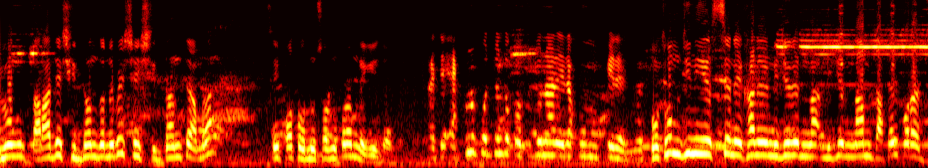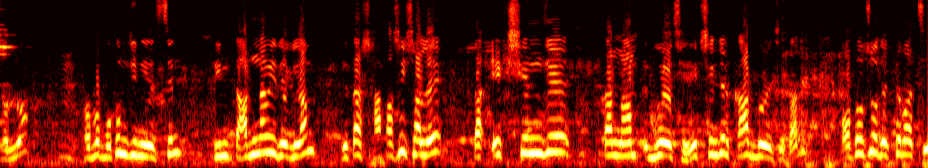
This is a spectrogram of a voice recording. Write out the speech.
এবং তারা যে সিদ্ধান্ত নেবে সেই সিদ্ধান্তে আমরা সেই পথ অনুসরণ করে আমরা এগিয়ে যাব। আচ্ছা এখনও পর্যন্ত কতজন আর এরকম পেলেন? প্রথম যিনি এসছেন এখানে নিজেদের নিজের নাম যাচাই করার জন্য। সর্বপ্রথম যিনি এসছেন তিনি তার নামই দেখলাম যে তার সাতাশি সালে তার এক্সচেঞ্জে তার নাম রয়েছে এক্সচেঞ্জের কার্ড রয়েছে তার। অথচ দেখতে পাচ্ছি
